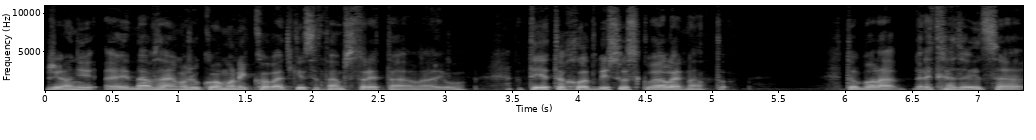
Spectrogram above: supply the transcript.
že oni aj navzájom môžu komunikovať, keď sa tam stretávajú. A tieto chodby sú skvelé na to. To bola predchádzajúca e,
